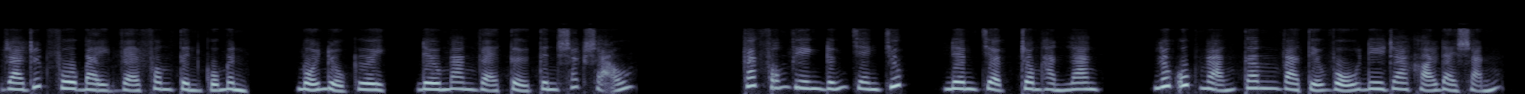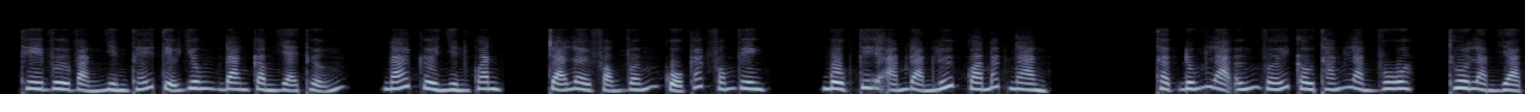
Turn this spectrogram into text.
ra rất phô bày vẻ phong tình của mình. Mỗi nụ cười đều mang vẻ tự tin sắc sảo. Các phóng viên đứng chen chúc, nêm chật trong hành lang. Lúc út Noãn Tâm và Tiểu Vũ đi ra khỏi đại sảnh, thì vừa vặn nhìn thấy Tiểu Dung đang cầm giải thưởng, nói cười nhìn quanh, trả lời phỏng vấn của các phóng viên. Một tia ảm đạm lướt qua mắt nàng. Thật đúng là ứng với câu thắng làm vua, thua làm giặc.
